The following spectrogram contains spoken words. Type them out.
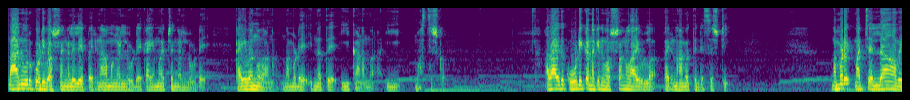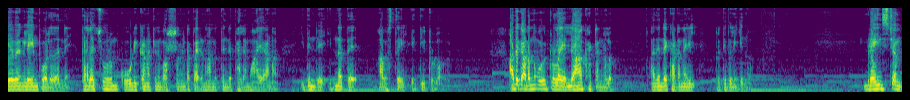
നാനൂറ് കോടി വർഷങ്ങളിലെ പരിണാമങ്ങളിലൂടെ കൈമാറ്റങ്ങളിലൂടെ കൈവന്നതാണ് നമ്മുടെ ഇന്നത്തെ ഈ കാണുന്ന ഈ മസ്തിഷ്കം. അതായത് കോടിക്കണക്കിന് വർഷങ്ങളായുള്ള പരിണാമത്തിന്റെ സൃഷ്ടി. നമ്മുടെ മറ്റെല്ലാ അവയവങ്ങളെയും പോലെ തന്നെ തലച്ചോറും കോടിക്കണക്കിന് വർഷങ്ങളുടെ പരിണാമത്തിന്റെ ഫലമായാണ് ഇതിന്റെ ഇന്നത്തെ അവസ്ഥയിൽ എത്തിയിട്ടുള്ളത്. അത് കടന്നുപോയിട്ടുള്ള എല്ലാ ഘട്ടങ്ങളും അതിന്റെ ഘടനയിൽ പ്രതിഫലിക്കുന്നു. ബ്രെയിൻ സ്റ്റം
